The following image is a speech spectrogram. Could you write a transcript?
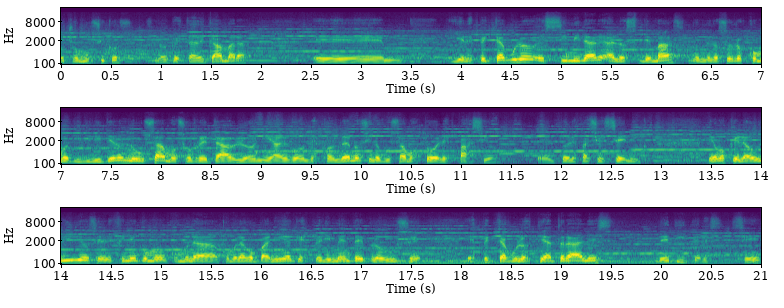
ocho músicos, una orquesta de cámara. Eh, y el espectáculo es similar a los demás, donde nosotros como titiriteros no usamos un retablo ni algo donde escondernos, sino que usamos todo el espacio, eh, todo el espacio escénico. Digamos que la Ovidio se define como, como, una, como una compañía que experimenta y produce espectáculos teatrales de títeres. ¿sí?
